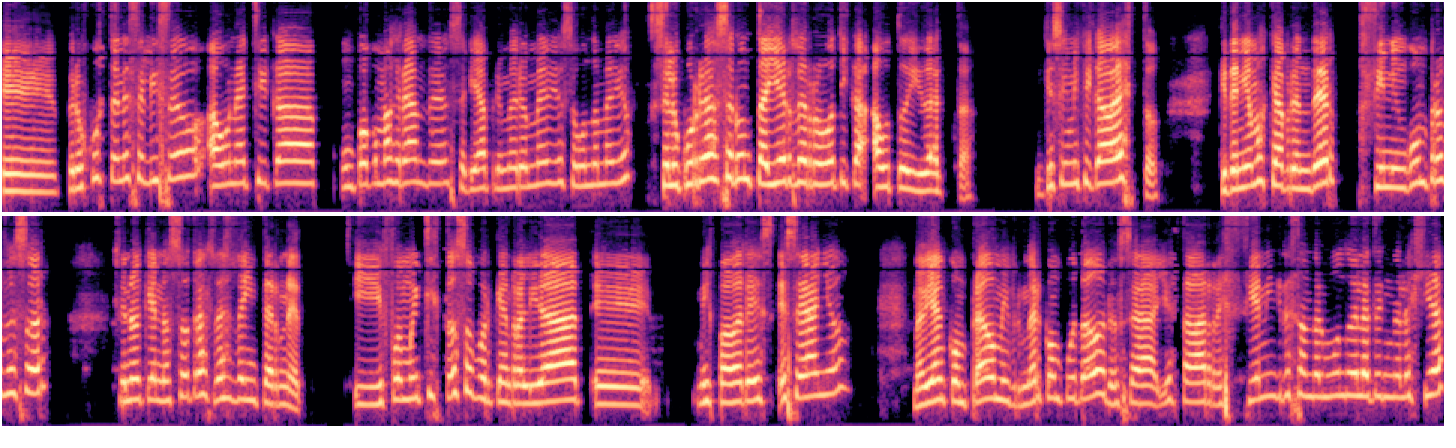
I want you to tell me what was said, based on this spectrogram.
Eh, pero justo en ese liceo, a una chica un poco más grande, sería primero medio, segundo medio, se le ocurrió hacer un taller de robótica autodidacta. ¿Y qué significaba esto? Que teníamos que aprender sin ningún profesor, sino que nosotras desde internet. Y fue muy chistoso porque en realidad eh, mis padres ese año me habían comprado mi primer computador, o sea, yo estaba recién ingresando al mundo de la tecnología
